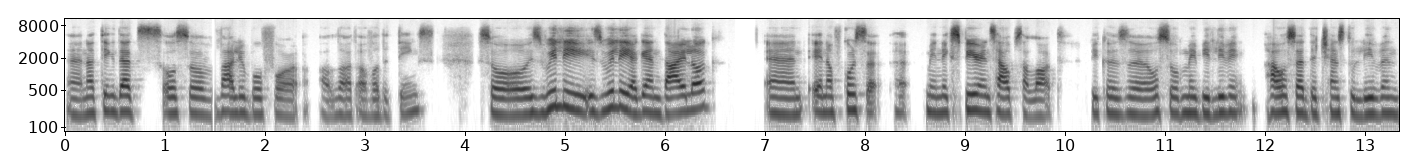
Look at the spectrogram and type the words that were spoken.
And i think that's also valuable for a lot of other things. So it's really it's really again dialogue. And and of course uh, uh i mean experience helps a lot because uh, also maybe living i also had the chance to live in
